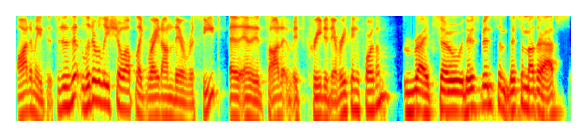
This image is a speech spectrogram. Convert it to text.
automates it. So does it literally show up like right on their receipt and it's auto, it's created everything for them? Right. So there's been some there's some other apps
